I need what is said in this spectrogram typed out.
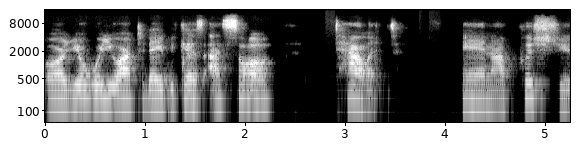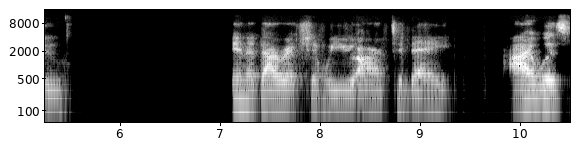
or you're where you are today because I saw talent and I pushed you in a direction where you are today. I was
